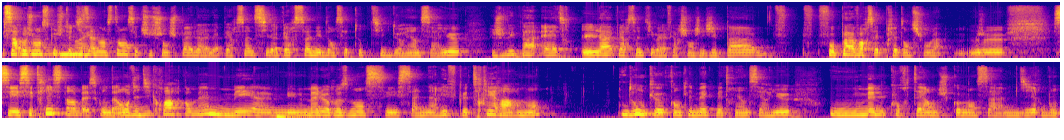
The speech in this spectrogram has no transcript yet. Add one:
Ça rejoint ce que je te Ouais. disais à l'instant, c'est que tu changes pas la, la personne. Si la personne est dans cette optique de rien de sérieux, je vais pas être la personne qui va la faire changer. J'ai pas, faut pas avoir cette prétention là. Je, c'est, triste hein, parce qu'on a envie d'y croire quand même, mais, euh, mais malheureusement c'est, ça n'arrive que très rarement. Donc euh, quand les mecs mettent rien de sérieux ou même court terme, je commence à me dire bon.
